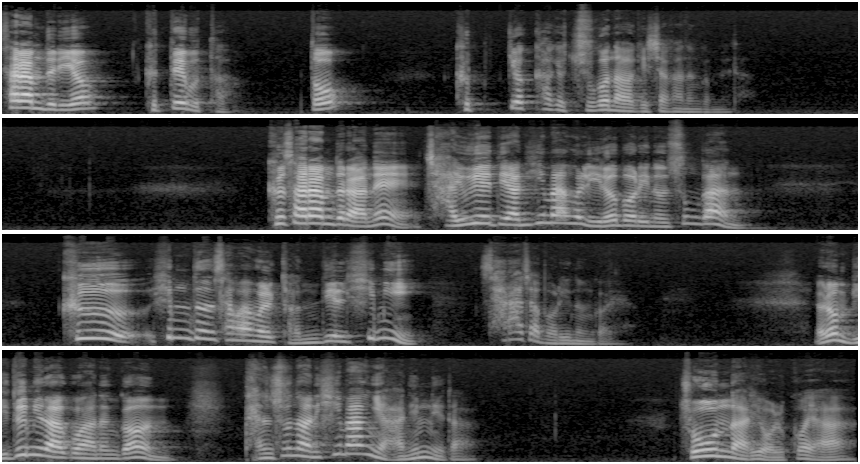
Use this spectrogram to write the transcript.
사람들이요 그때부터 또 급격하게 죽어나가기 시작하는 겁니다. 그 사람들 안에 자유에 대한 희망을 잃어버리는 순간 그 힘든 상황을 견딜 힘이 사라져 버리는 거예요. 여러분 믿음이라고 하는 건 단순한 희망이 아닙니다. 좋은 날이 올 거야.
